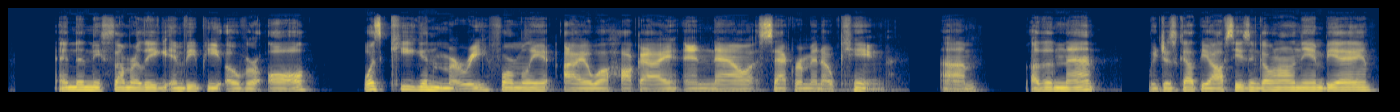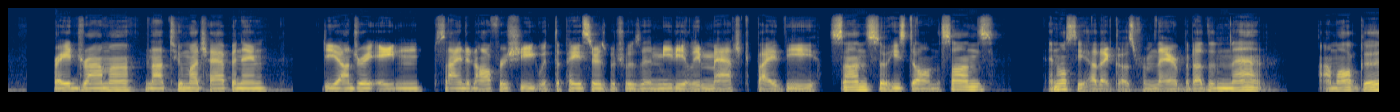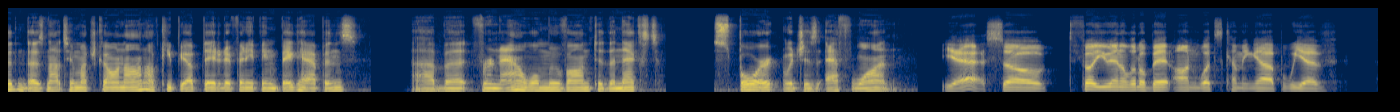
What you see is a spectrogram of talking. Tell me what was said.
And then the Summer League MVP overall was Keegan Murray, formerly Iowa Hawkeye and now Sacramento King. Um, Other than that, we just got the offseason going on in the NBA. Trade drama, not too much happening. DeAndre Ayton signed an offer sheet with the Pacers, which was immediately matched by the Suns, so he's still on the Suns. And we'll see how that goes from there. But other than that, I'm all good. There's not too much going on. I'll keep you updated if anything big happens. Uh, but for now, we'll move on to the next sport, which is F1. Yeah. So to fill you in a little bit on what's coming up, we have,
